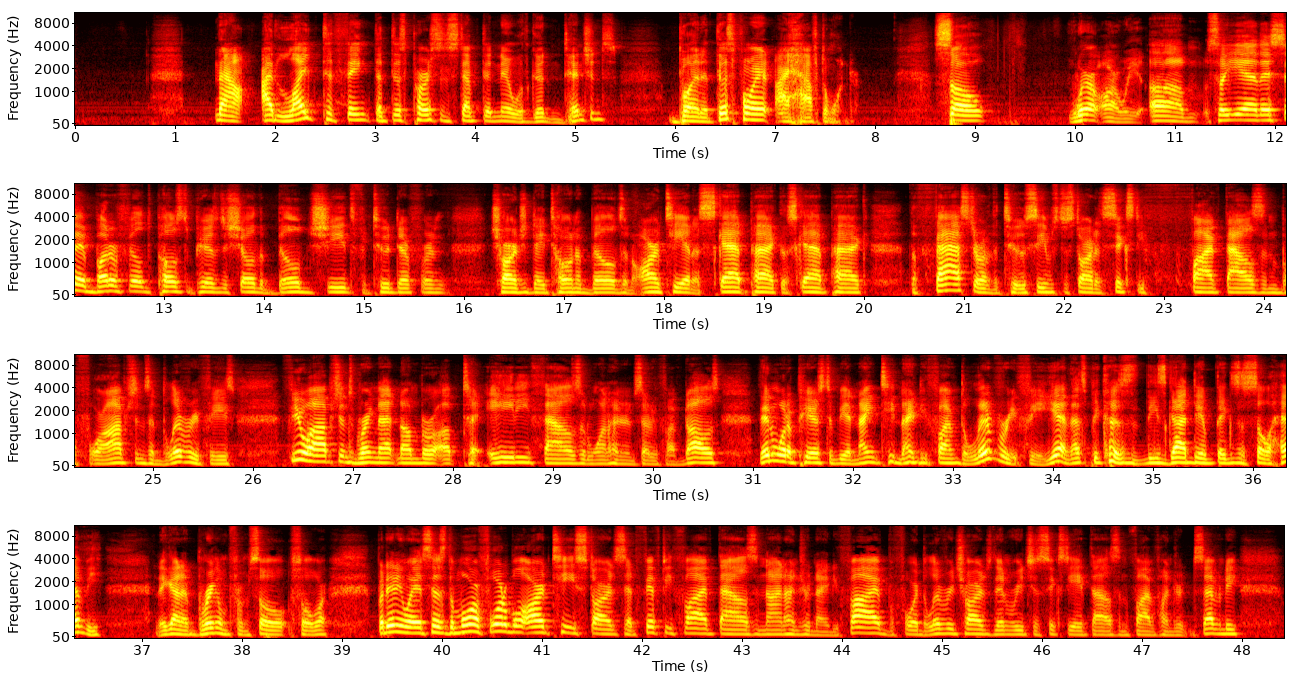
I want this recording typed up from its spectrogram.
Now, I'd like to think that this person stepped in there with good intentions, but at this point, I have to wonder. So, where are we? Um, so yeah, they say Butterfield's post appears to show the build sheets for two different Charge Daytona builds, an RT and a Scat Pack. The Scat Pack, the faster of the two, seems to start at sixty-five thousand before options and delivery fees. Few options bring that number up to $80,175. Then what appears to be a 1995 delivery fee. Yeah, that's because these goddamn things are so heavy. They got to bring them from so so But anyway, it says the more affordable RT starts at 55,995 before delivery charge then reaches 68,570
